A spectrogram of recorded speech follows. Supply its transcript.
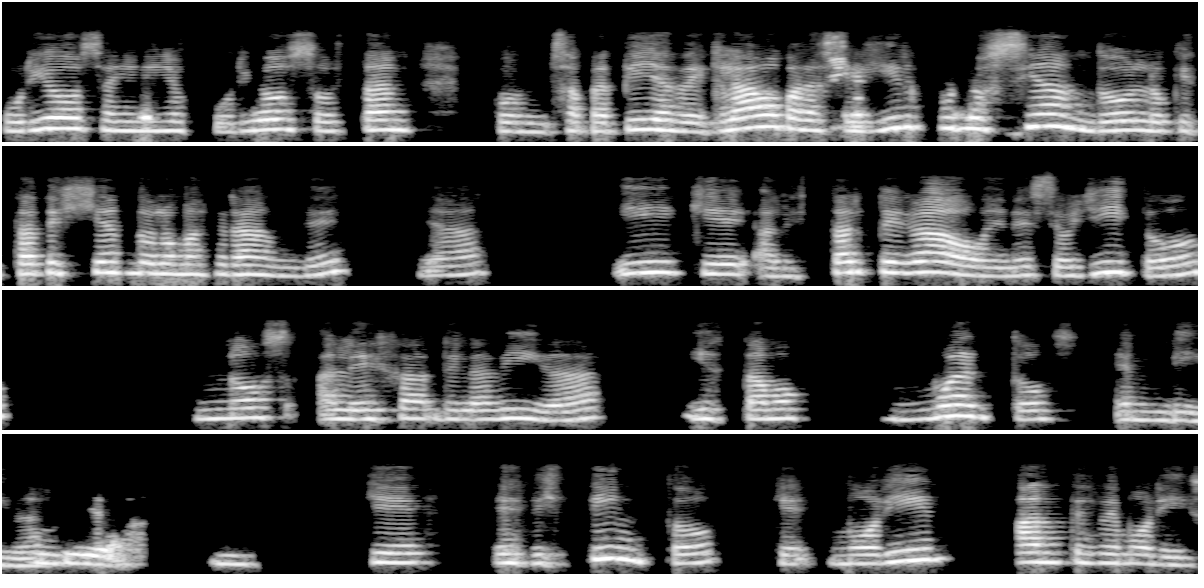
curiosas y niños curiosos están con zapatillas de clavo para seguir curioseando lo que está tejiendo lo más grande, ¿ya? Y que al estar pegado en ese hoyito, nos aleja de la vida y estamos muertos en vida. En vida. Que es distinto que morir antes de morir.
